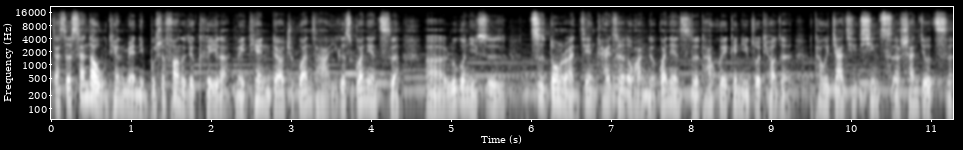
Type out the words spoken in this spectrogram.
在这三到五天里面，你不是放着就可以了，每天你都要去观察，一个是关键词，呃，如果你是自动软件开车的话，你的关键词它会给你做调整，它会加新新词、删旧词，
